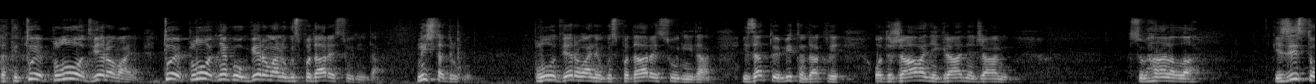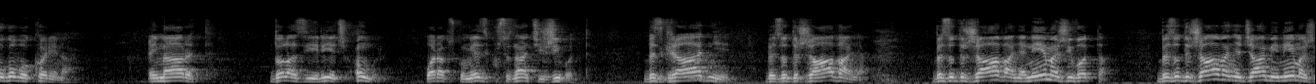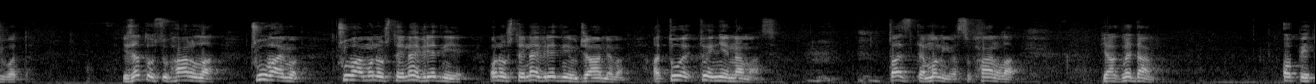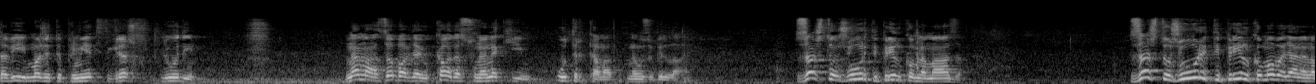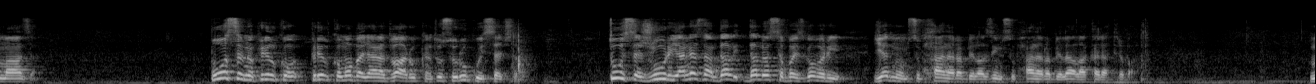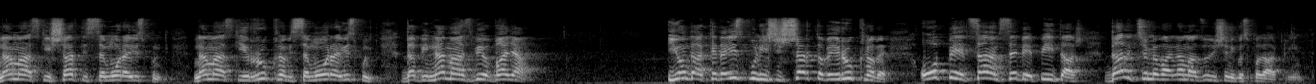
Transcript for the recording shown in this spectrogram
dakle to je plod vjerovanja to je plod njegovog vjerovanja u gospodara i sudnji dan. Ništa drugo. Plod vjerovanja u gospodara i sudnji dan. I zato je bitno dakle održavanje i gradnja džami subhanallah. Iz istog ovog korijena imaret, dolazi riječ umr u arapskom jeziku, što znači život. Bez gradnje, bez održavanja, bez održavanja nema života. Bez održavanja džamije nema života. I zato, subhanallah, čuvajmo, čuvajmo ono što je najvrijednije, ono što je najvrijednije u džamijama, a to je, to je njen namaz. Pazite, molim vas, subhanallah, ja gledam, opet, a vi možete primijetiti grešku ljudi, namaz obavljaju kao da su na nekim utrkama na uzubillahi. Zašto žuriti prilikom namaza? Zašto žuriti prilikom obavljanja namaza? Posebno prilikom, prilikom obavljanja dva rukna, to su ruku i sečta. Tu se žuri, ja ne znam da li, da li osoba izgovori jednom subhana rabbi lazim, subhana rabbi lala kada treba. Namaski šarti se moraju ispuniti. Namaski ruknovi se moraju ispuniti da bi namaz bio valjan. I onda kada ispuniš i šartove i ruknove, opet sam sebe pitaš da li će me ovaj namaz uzvišeni gospodar primiti.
